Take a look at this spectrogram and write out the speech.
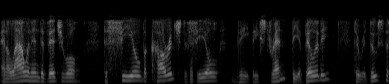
and allow an individual to feel the courage, to feel the, the strength, the ability to reduce the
